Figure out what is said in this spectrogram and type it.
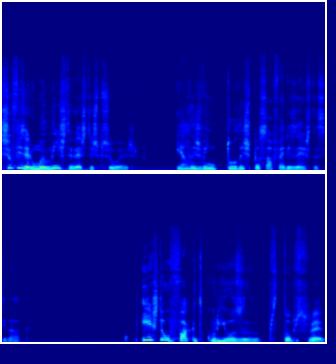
Se eu fizer uma lista destas pessoas, elas vêm todas passar férias a esta cidade. Este é o facto curioso, estou a perceber?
